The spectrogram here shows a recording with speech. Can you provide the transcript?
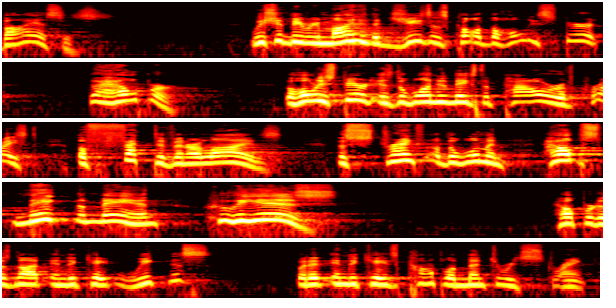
biases. We should be reminded that Jesus called the Holy Spirit the helper. The Holy Spirit is the one who makes the power of Christ effective in our lives. The strength of the woman helps make the man who he is. Helper does not indicate weakness, but it indicates complementary strength.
